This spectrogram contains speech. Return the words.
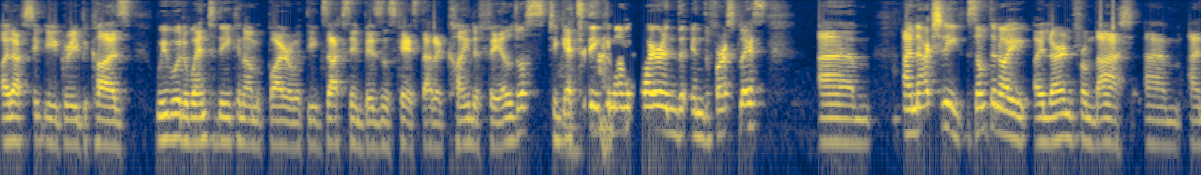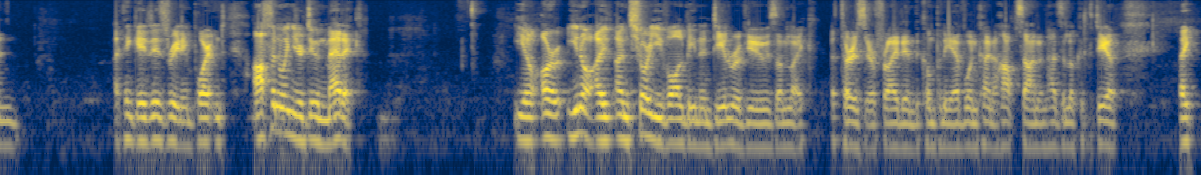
I'd absolutely agree because we would have went to the economic buyer with the exact same business case that had kind of failed us to get to the economic buyer in the in the first place. Um, and actually, something I, I learned from that, um, and I think it is really important. Often when you're doing MEDDIC, you know, or you know, I, I'm sure you've all been in deal reviews on like a Thursday or Friday in the company. Everyone kind of hops on and has a look at the deal. Like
